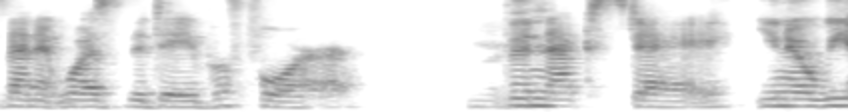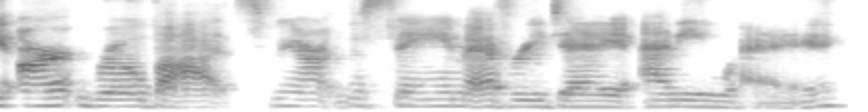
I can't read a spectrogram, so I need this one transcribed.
than it was the day before, the next day. You know, we aren't robots, we aren't the same every day anyway.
